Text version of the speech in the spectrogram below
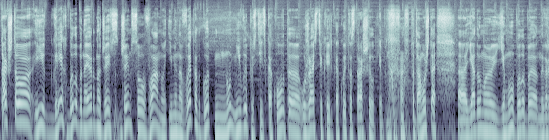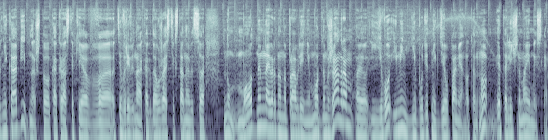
Так что и грех было бы, наверное, Джеймс, Джеймсу Вану именно в этот год, ну, не выпустить какого-то ужастика или какой-то страшилки. Потому что, э, я думаю, ему было бы наверняка обидно, что как раз-таки в те времена, когда ужастик становится, ну, модным, наверное, направлением, модным жанром, э, его имя не будет нигде упомянуто. Ну, это лично мои мысли.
